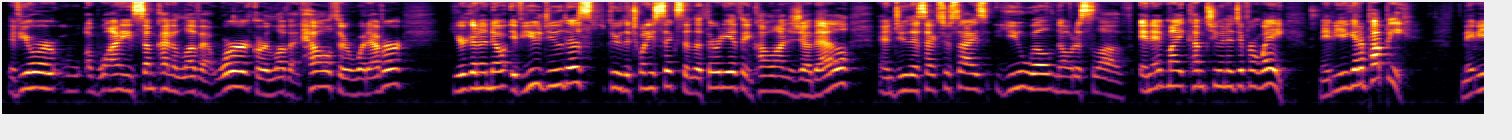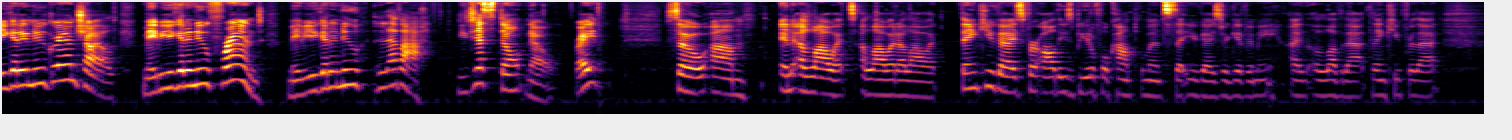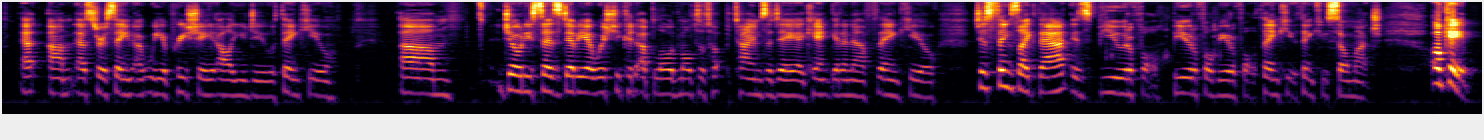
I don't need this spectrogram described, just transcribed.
if you're wanting some kind of love at work or love at health or whatever, you're going to know if you do this through the 26th and the 30th and call on Jabel and do this exercise, you will notice love. And it might come to you in a different way. Maybe you get a puppy. Maybe you get a new grandchild. Maybe you get a new friend. Maybe you get a new lover. You just don't know, right? So, um, and allow it, allow it, allow it. Thank you guys for all these beautiful compliments that you guys are giving me. I, love that. Thank you for that. Um, Esther is saying, uh, we appreciate all you do. Thank you. Um, Jody says, Debbie, I wish you could upload multiple times a day. I can't get enough. Thank you. Just things like that is beautiful, beautiful, beautiful. Thank you. Thank you so much. Okay.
